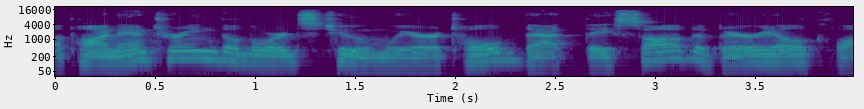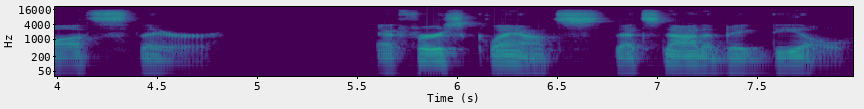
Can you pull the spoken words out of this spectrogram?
Upon entering the Lord's tomb, we are told that they saw the burial cloths there. At first glance, that's not a big deal,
